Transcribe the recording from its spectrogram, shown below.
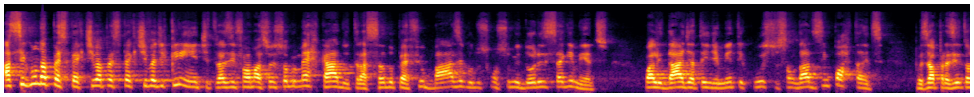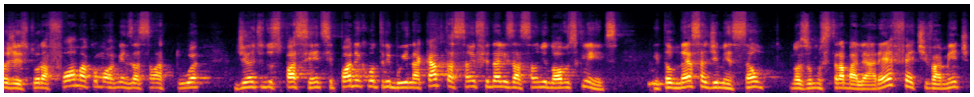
A segunda perspectiva é a perspectiva de cliente, traz informações sobre o mercado, traçando o perfil básico dos consumidores e segmentos Qualidade, atendimento e custo são dados importantes, pois apresentam ao gestor a forma como a organização atua diante dos pacientes e podem contribuir na captação e fidelização de novos clientes. Então, nessa dimensão, nós vamos trabalhar efetivamente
